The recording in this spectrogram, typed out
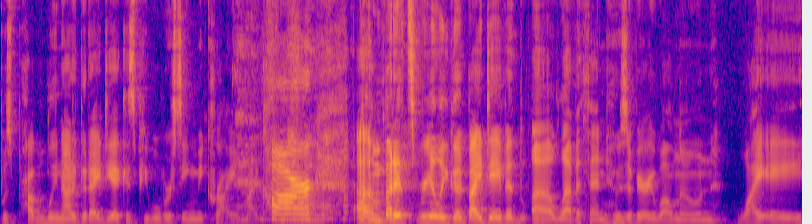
was probably not a good idea because people were seeing me cry in my car. um, but it's really good by David uh, Levithan, who's a very well known YA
